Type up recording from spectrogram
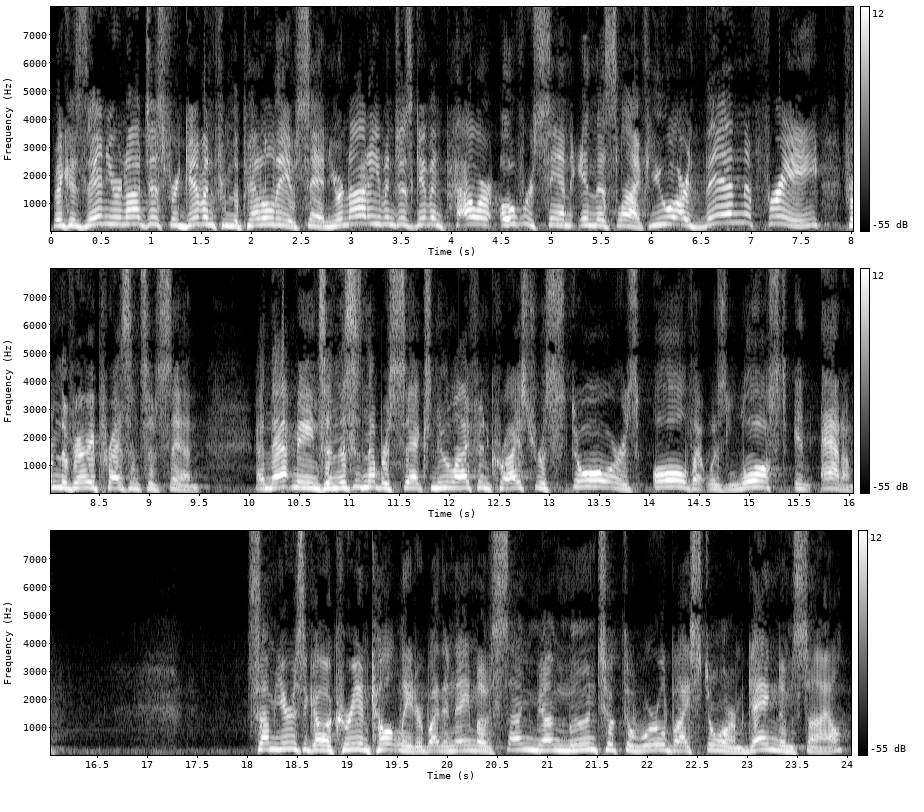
Because then you're not just forgiven from the penalty of sin. You're not even just given power over sin in this life. You are then free from the very presence of sin. And that means, and this is number six, new life in Christ restores all that was lost in Adam. Some years ago, a Korean cult leader by the name of Sun Myung Moon took the world by storm, Gangnam style.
